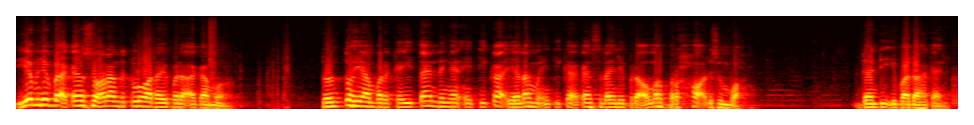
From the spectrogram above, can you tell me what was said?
Ia menyebabkan seorang terkeluar daripada agama. Contoh yang berkaitan dengan etika ialah mengetikatkan selain daripada Allah berhak disembah dan diibadahkan.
